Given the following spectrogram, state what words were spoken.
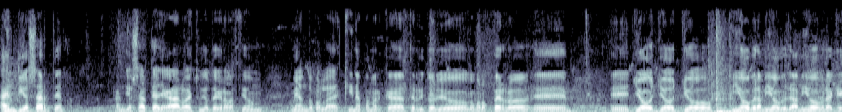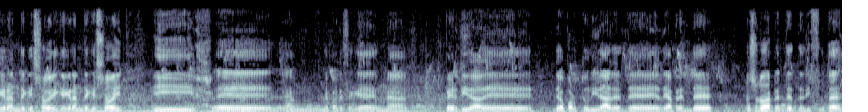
a endiosarte, a endiosarte, a llegar a los estudios de grabación meando por las esquinas para marcar territorio como los perros. eh, eh, yo, yo, yo, mi obra, mi obra, mi obra, qué grande que soy, qué grande que soy. Y eh, em, me parece que es una pérdida de, de oportunidades de, de aprender, no solo de aprender, de disfrutar,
